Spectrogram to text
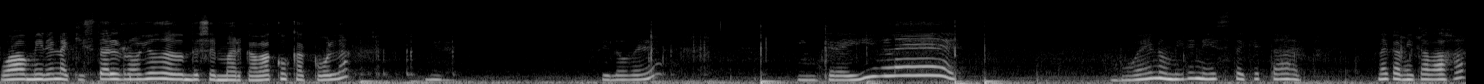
Wow, miren, aquí está el rollo de donde se marcaba Coca-Cola. Miren. ¿Sí lo ven? Increíble. Bueno, miren este, ¿qué tal? Una camita baja.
